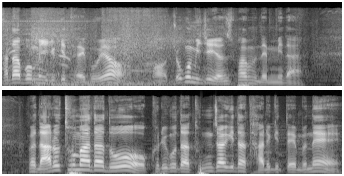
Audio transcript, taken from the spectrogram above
하다 보면 이렇게 되고요. 어 조금 이제 연습하면 됩니다 그 나루토마다도 그리고 다 동작이 다 다르기 때문에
